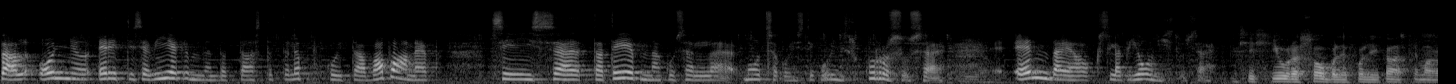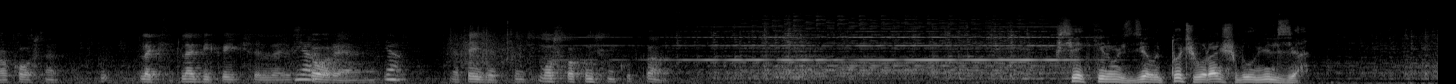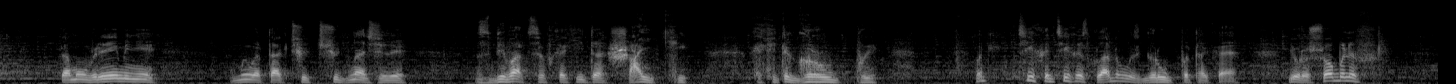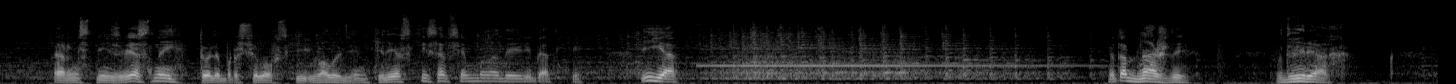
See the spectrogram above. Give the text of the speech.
tal on ju eriti see viiekümnendate aastate lõpp, kui ta vabaneb, siis äh, ta teeb nagu selle moodsa kunsti kursuse enda jaoks läbi joonistuse. siis Juura Sobolev oli ka temaga koos, nad läksid läbi kõik selle historia. jah ja teised Moskva kunstnikud ka. Все кинулись сделать то, чего раньше было нельзя. К тому времени мы вот так чуть-чуть начали сбиваться в какие-то шайки, какие-то группы. Вот тихо-тихо складывалась группа такая. Юра Соболев, Эрнст Неизвестный, Толя Брашиловский и Володя Инкелевский, совсем молодые ребятки. И я. Вот однажды в дверях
